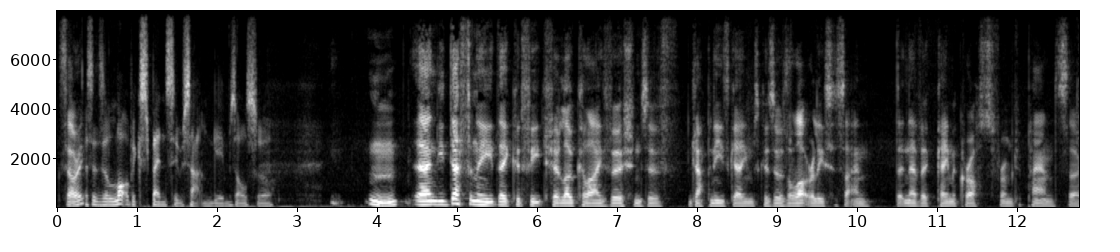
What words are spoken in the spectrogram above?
Sorry. I said there's a lot of expensive Saturn games also. Mm, and you definitely they could feature localized versions of Japanese games because there was a lot released of Saturn that never came across from Japan. So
